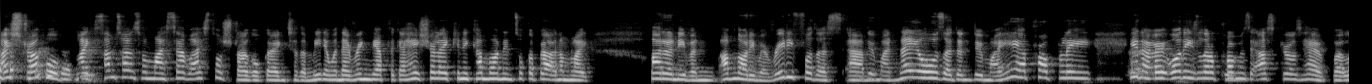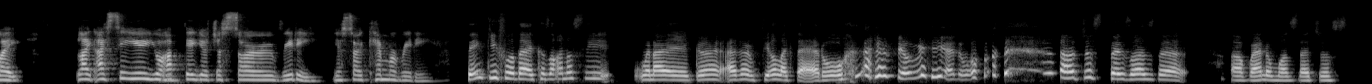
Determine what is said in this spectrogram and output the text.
I struggle. Like, sometimes for myself, I still struggle going to the media when they ring me up. They go, Hey, Shirley, can you come on and talk about? And I'm like, I don't even, I'm not even ready for this. Um, do my nails, I didn't do my hair properly, you know, all these little problems that us girls have. But like, like I see you, you're up mm. there, you're just so ready. You're so camera ready. Thank you for that. Because honestly, when I go, I don't feel like that at all. I don't feel ready at all. uh, just those ones that are random ones that just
